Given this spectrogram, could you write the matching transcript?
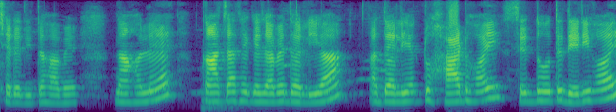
ছেড়ে দিতে হবে। না হলে কাঁচা থেকে যাবে ডালিয়া। আর ডালিয়া একটু হার্ড হয়, সেদ্ধ হতে দেরি হয়।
